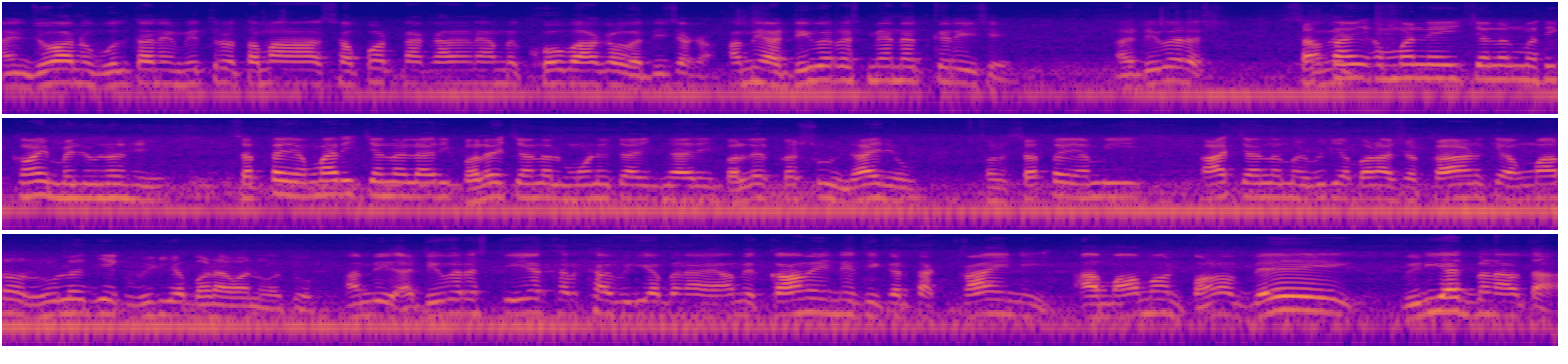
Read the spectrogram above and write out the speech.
અને જોવાનું ભૂલતા નહીં મિત્રો તમારા સપોર્ટના કારણે અમે ખૂબ આગળ વધી શકા અમે અઢી વર્ષ મહેનત કરી છે. અઢી વર્ષ. છતાંય અમને એ ચેનલમાંથી કાંઈ મળ્યું નથી. છતાંય અમારી ચેનલ આરી ભલે ચેનલ મોનિટાઈઝ ના રહી ભલે કશું ના રહ્યું પણ છતાંય અમે આ ચેનલમાં વીડિયો બનાવશે કારણ કે અમારો રૂલ જ એક વીડિયો બનાવવાનો હતો. અમે અઢી વર્ષથી એક સરખા વીડિયો બનાવ્યા. અમે કામે નથી કરતા કાંઈ નહીં. આ મામા ભણો બે વિડીયા જ બનાવતા.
